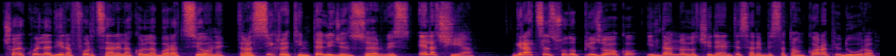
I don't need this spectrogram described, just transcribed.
cioè quella di rafforzare la collaborazione tra il Secret Intelligence Service e la CIA. Grazie al suo doppio gioco, il danno all'Occidente sarebbe stato ancora più duro.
